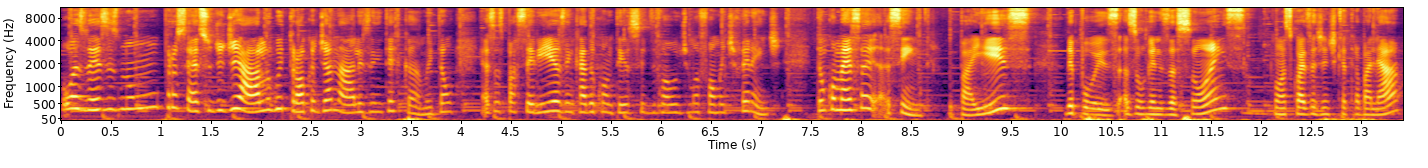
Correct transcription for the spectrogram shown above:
ou às vezes num processo de diálogo e troca de análise e intercâmbio. Então, essas parcerias em cada contexto se desenvolvem de uma forma diferente. Então, começa assim, o país, depois as organizações com as quais a gente quer trabalhar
